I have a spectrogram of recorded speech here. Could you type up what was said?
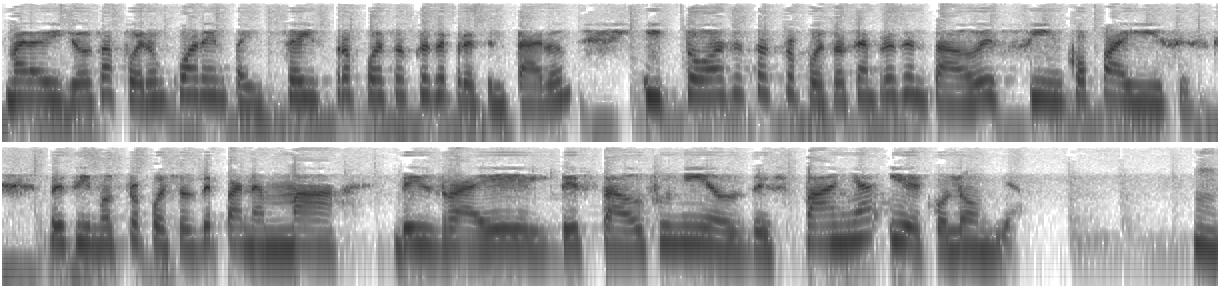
maravillosa. Fueron 46 propuestas que se presentaron y todas estas propuestas se han presentado de cinco países. Decimos propuestas de Panamá, de Israel, de Estados Unidos, de España y de Colombia. Mm.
